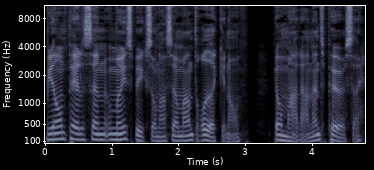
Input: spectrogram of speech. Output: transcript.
Björnpälsen och mysbyxorna såg man inte röken av. De hade han inte på sig.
